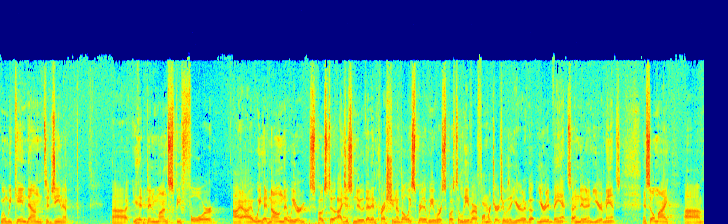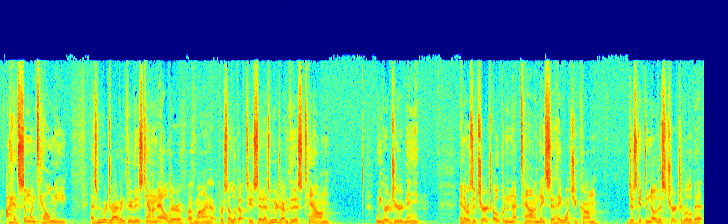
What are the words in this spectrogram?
when we came down to Jena, uh, it had been months before. I, I, we had known that we were supposed to, I just knew that impression of the Holy Spirit that we were supposed to leave our former church. It was a year, ago, year in advance. I knew in a year in advance. And so my, um, I had someone tell me, as we were driving through this town, an elder of, of mine, a person I look up to, said, as we were driving through this town, we heard your name. And there was a church open in that town, and they said, hey, why don't you come just get to know this church a little bit.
